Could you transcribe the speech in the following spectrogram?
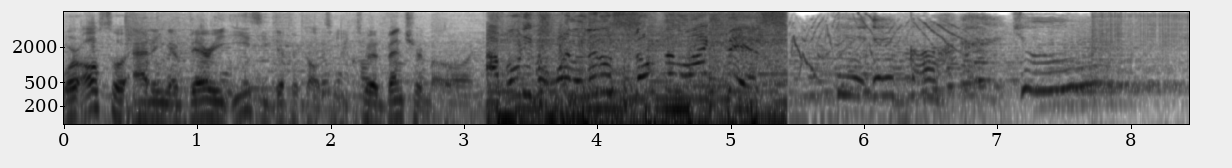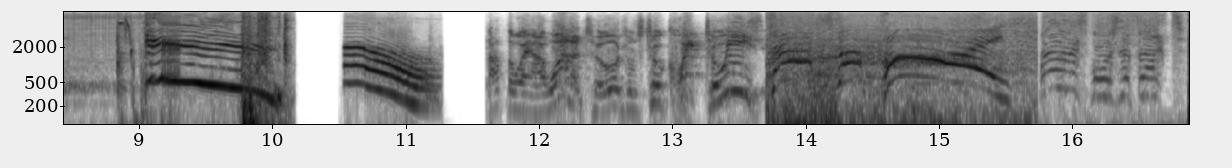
We're also adding a very easy difficulty to adventure mode. I believe it went a little something like this. Not the way I wanted to, it was too quick, too easy. That's the point! An explosion effect!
